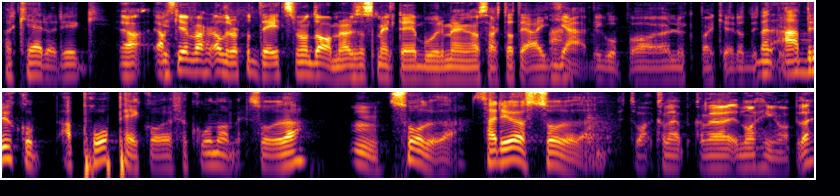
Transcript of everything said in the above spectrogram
parkere og rygge. Ja, jeg har ikke vært, aldri vært på dates hvor noen damer har liksom smelt det i bordet med en gang og sagt at jeg er jævlig god på å lukeparkere og dytte Men jeg bruker jeg påpeker overfor kona mi. Så du det? Mm. Så du det? Seriøst, så du det? Vet du hva, kan jeg, kan jeg nå henge meg opp i det?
